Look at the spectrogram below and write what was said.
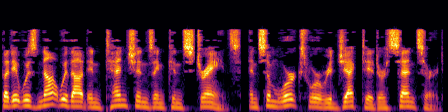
But it was not without intentions and constraints, and some works were rejected or censored.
